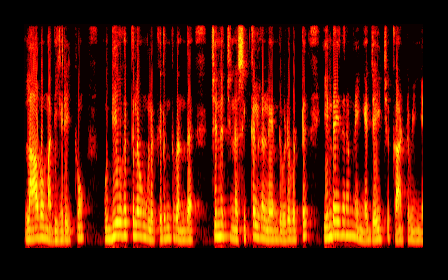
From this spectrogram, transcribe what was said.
லாபம் அதிகரிக்கும். உத்தியோகத்தில் உங்களுக்கு இருந்து வந்த சின்ன சின்ன சிக்கல்கள்லேருந்து விடுபட்டு இன்றைய தினம் நீங்கள் ஜெயிச்சு காட்டுவீங்க.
